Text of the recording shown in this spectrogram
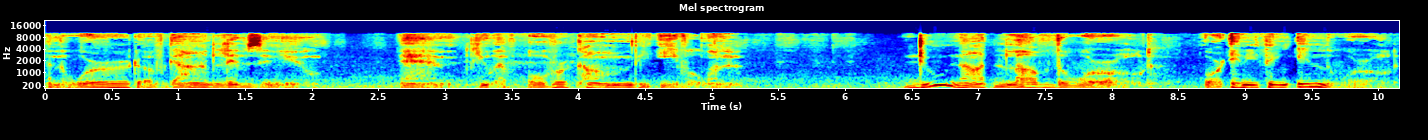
and the word of God lives in you, and you have overcome the evil one. Do not love the world, or anything in the world.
